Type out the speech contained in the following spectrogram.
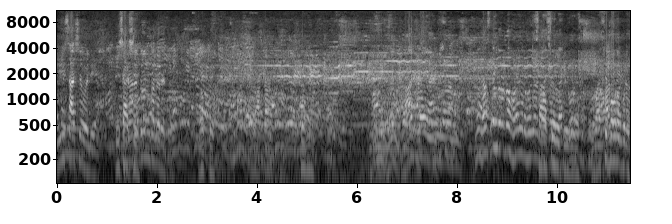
ही सहाशे वाली आहे. ही सहाशे दोन कलर आहेत. ओके. सहाशे रुपये मासे पकडून पडेल.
